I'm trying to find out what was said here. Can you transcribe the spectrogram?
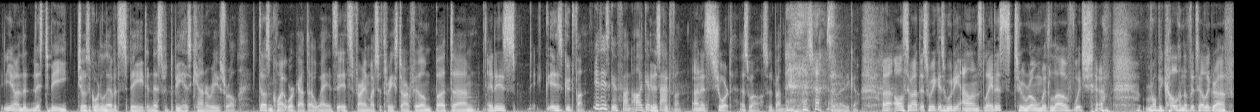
you know, this to be Joseph Gordon-Levitt's speed, and this would be his Keanu Reeves role. It doesn't quite work out that way. It's it's very much a three-star film, but um, it is it is good fun. It is good fun. I'll give it, It is that. good fun, and it's short as well. So about so there you go. Uh, also out this week is Woody Allen's latest "To Rome with Love," which um, Robbie Collin of the Telegraph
